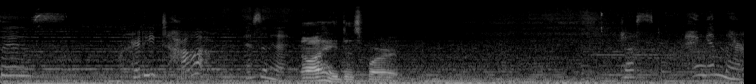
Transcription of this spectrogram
is pretty tough, isn't it? Oh, I hate this part. Just hang in there.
